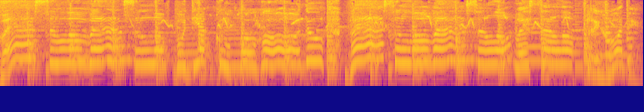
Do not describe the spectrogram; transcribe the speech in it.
Весело, весело в будь-яку погоду. Весело, весело, весело пригоди.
